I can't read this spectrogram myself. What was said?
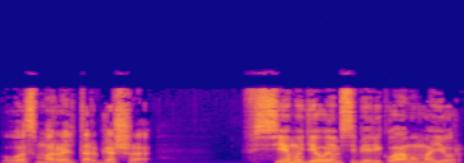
У вас мораль торгаша». «Все мы делаем себе рекламу, майор.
